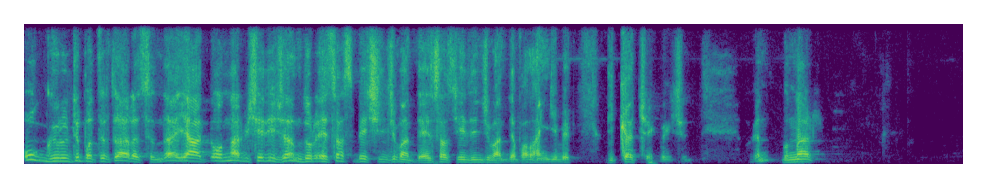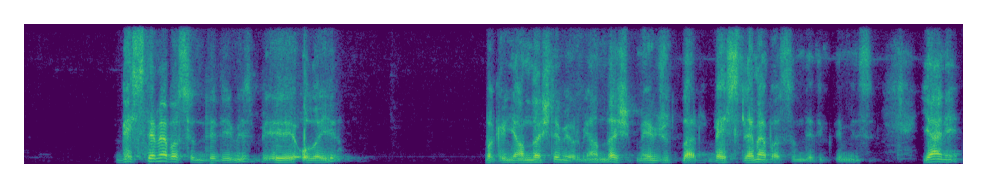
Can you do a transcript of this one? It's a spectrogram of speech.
o gürültü patırtı arasında ya onlar bir şey diyeceğim dur esas 5. madde, esas 7. madde falan gibi dikkat çekmek için. Bakın bunlar besleme basın dediğimiz e, olayı bakın yandaş demiyorum yandaş mevcutlar besleme basın dediklerimiz yani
